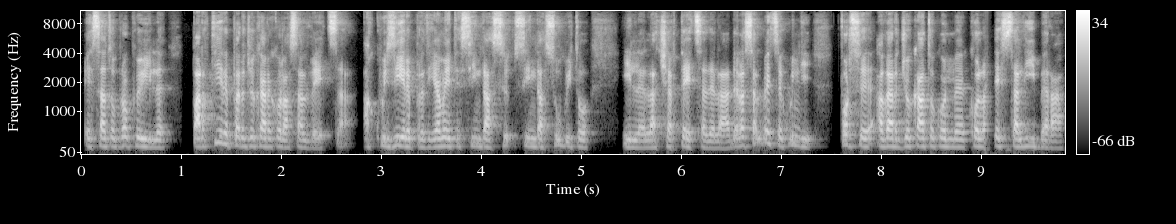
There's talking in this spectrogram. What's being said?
è stato proprio il partire per giocare con la salvezza, acquisire praticamente sin da, sin da subito il, la certezza della, della, salvezza e quindi forse aver giocato con, con, la testa libera,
